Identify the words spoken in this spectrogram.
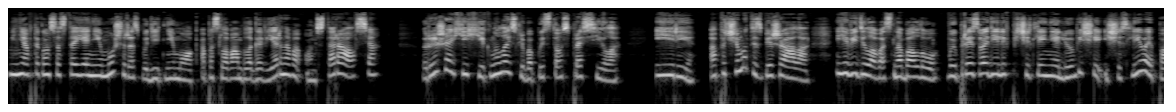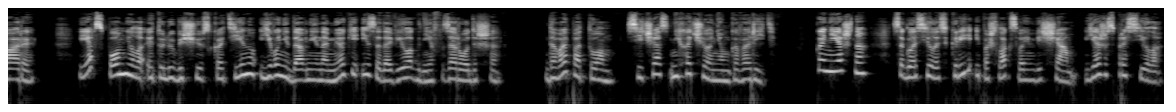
«Меня в таком состоянии муж разбудить не мог, а по словам благоверного он старался». Рыжая хихикнула и с любопытством спросила. «Ири, а почему ты сбежала? Я видела вас на балу. Вы производили впечатление любящей и счастливой пары». Я вспомнила эту любящую скотину, его недавние намеки и задавила гнев зародыша. «Давай потом. Сейчас не хочу о нем говорить». «Конечно», – согласилась Кри и пошла к своим вещам. Я же спросила,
